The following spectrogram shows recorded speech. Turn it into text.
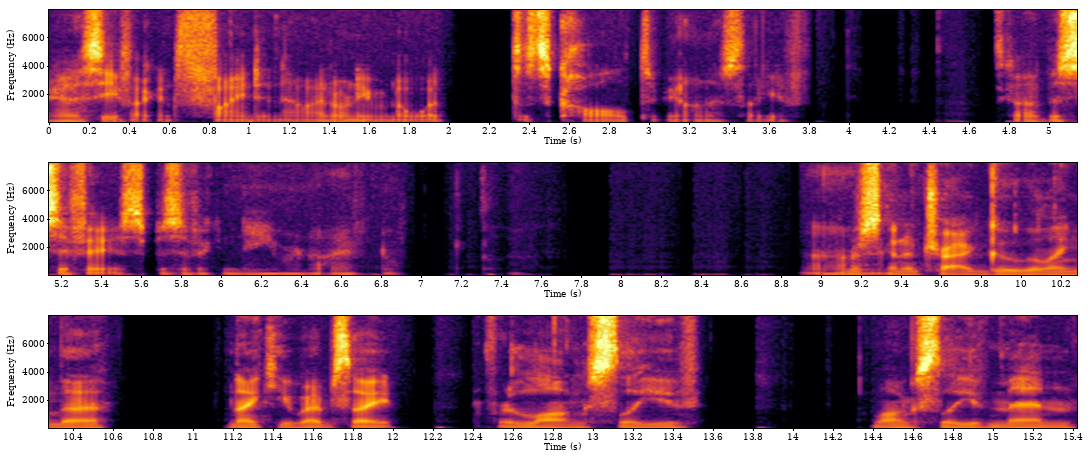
I gotta see if I can find it now. I don't even know what it's called to be honest. Like if it's got a specific a specific name or not. I have no clue. I'm just Um, gonna try googling the Nike website for long sleeve, long sleeve men.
